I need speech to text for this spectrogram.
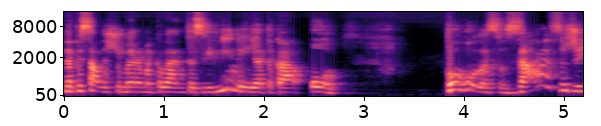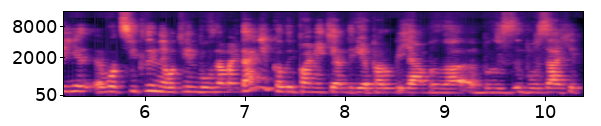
написали, що мера Миколаєнка звільнили, я така: о. По голосу зараз вже є от світлини. От він був на майдані, коли пам'яті Андрія Парубія була був, був захід,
